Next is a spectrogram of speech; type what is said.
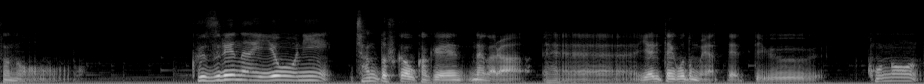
その崩れないようにちゃんと負荷をかけながら、えー、やりたいこともやってっていうこの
